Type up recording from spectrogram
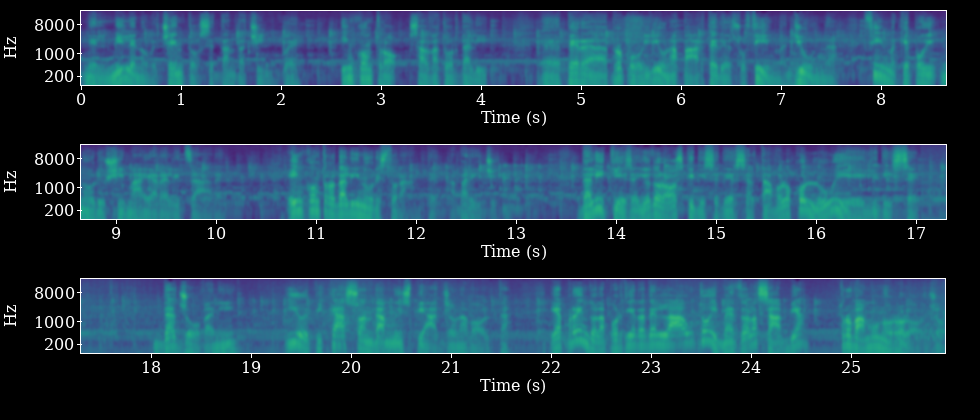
nel 1975 incontrò Salvatore Dalì eh, per eh, proporgli una parte del suo film, Dune, film che poi non riuscì mai a realizzare. E incontrò Dalì in un ristorante a Parigi. Dalì chiese a Jodorowsky di sedersi al tavolo con lui e gli disse: Da giovani, io e Picasso andammo in spiaggia una volta e aprendo la portiera dell'auto, in mezzo alla sabbia, trovammo un orologio.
